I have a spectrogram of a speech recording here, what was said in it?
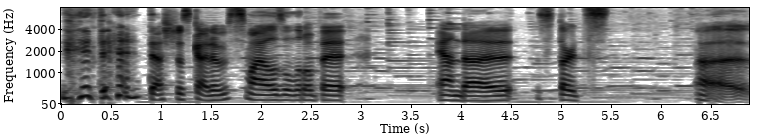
Dash just kind of smiles a little bit and uh, starts uh,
